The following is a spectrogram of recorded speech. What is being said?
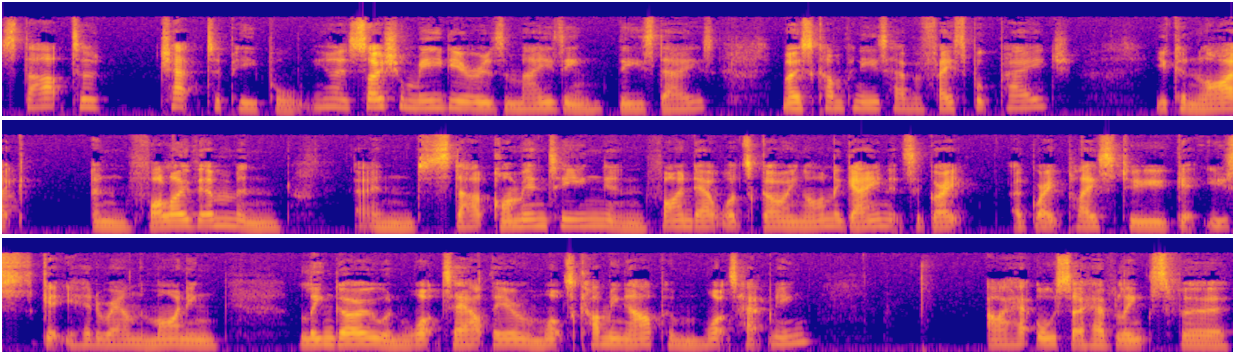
Start to chat to people. You know, social media is amazing these days. Most companies have a Facebook page. You can like and follow them and and start commenting and find out what's going on. Again, it's a great a great place to get you get your head around the mining lingo and what's out there and what's coming up and what's happening. I ha- also have links for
